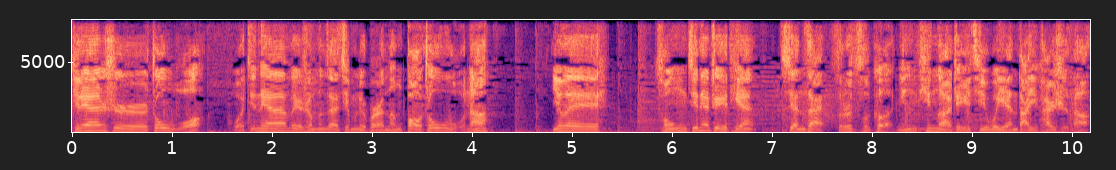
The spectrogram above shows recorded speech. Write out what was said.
今天是周五，我今天为什么在节目里边能报周五呢？因为从今天这一天，现在此时此刻您听的这一期微言大义开始呢，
